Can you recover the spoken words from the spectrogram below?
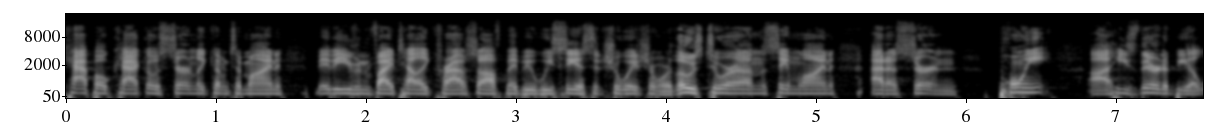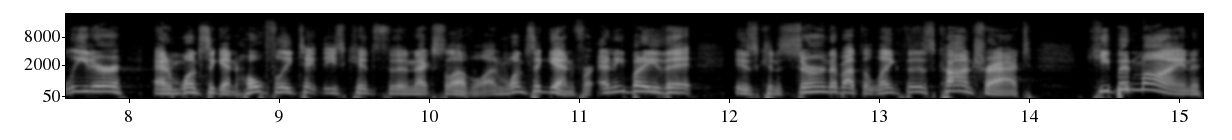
Kaapo Kakko certainly come to mind. Maybe even Vitali Kravtsov. Maybe we see a situation where those two are on the same line at a certain point. Uh, he's there to be a leader, and once again, hopefully take these kids to the next level. And once again, for anybody that is concerned about the length of this contract, keep in mind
